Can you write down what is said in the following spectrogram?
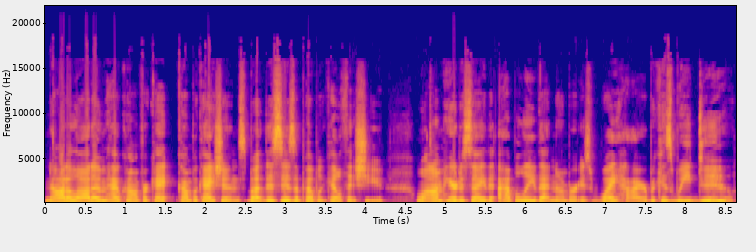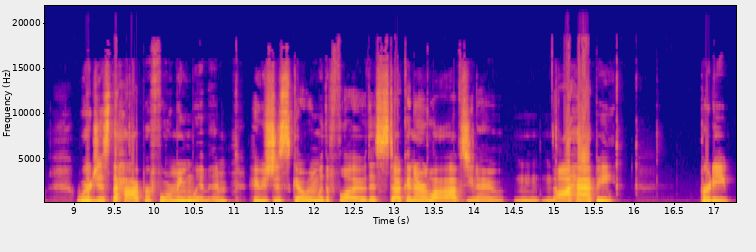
not a lot of them have complica- complications, but this is a public health issue. Well, I'm here to say that I believe that number is way higher because we do. We're just the high performing women who's just going with the flow that's stuck in our lives, you know, n- not happy, pretty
